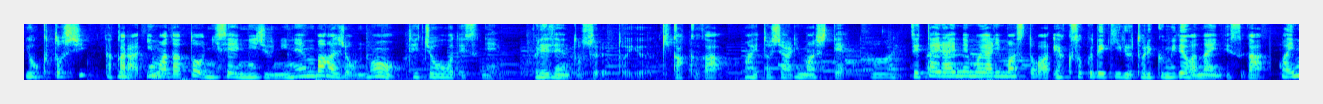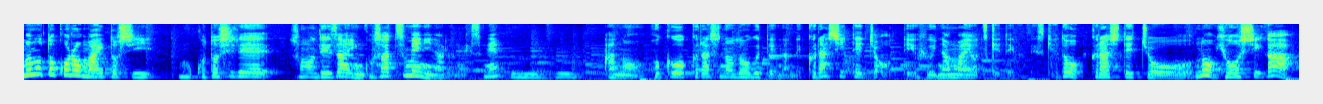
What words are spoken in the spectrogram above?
翌年だから今だと2022年バージョンの手帳をですねプレゼントするという企画が毎年ありましてはい。絶対来年もやりますとは約束できる取り組みではないんですが、まあ、今のところ毎年もう今年でそのデザイン5冊目になるんですね。うんうん。あの北欧暮らしの道具店なんで暮らし手帳っていう風に名前をつけてるんですけど暮らし手帳の表紙が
